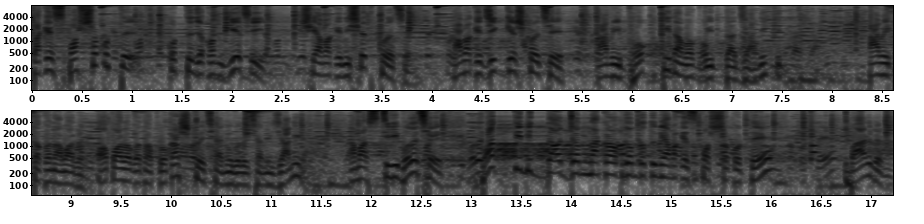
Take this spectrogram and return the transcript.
তাকে স্পর্শ করতে করতে যখন গিয়েছি সে আমাকে নিষেধ করেছে। আমাকে জিজ্ঞেস করেছে আমি ভক্তি নামক বিদ্যা জানি কিনা? আমি তখন আমার অপারগতা প্রকাশ করেছে, আমি বলেছি, আমি জানি না। আমার স্ত্রী বলেছে ভক্তি বিদ্যা অর্জন না করা পর্যন্ত তুমি আমাকে স্পর্শ করতে পারবে না।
